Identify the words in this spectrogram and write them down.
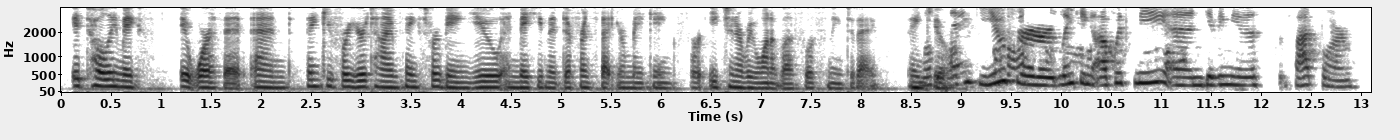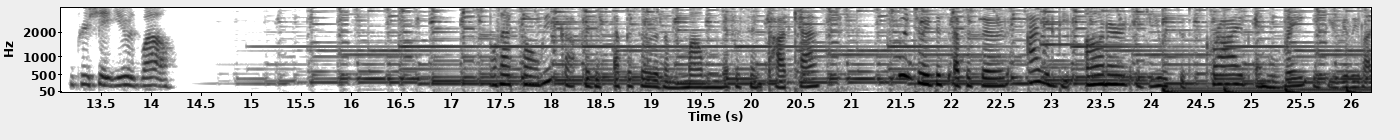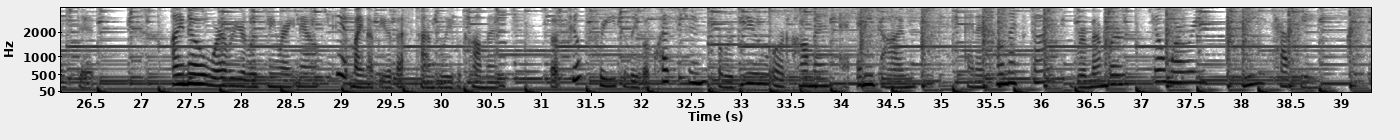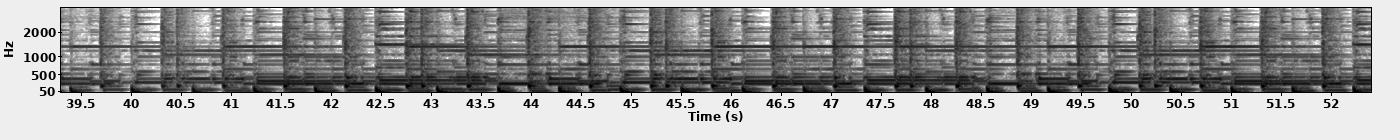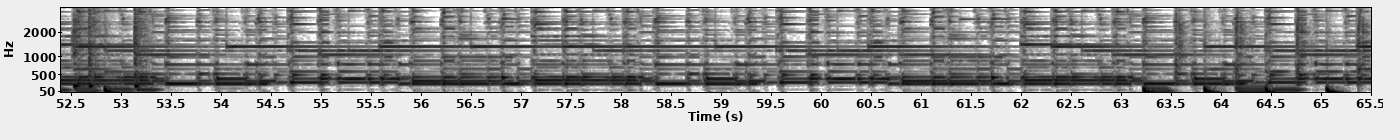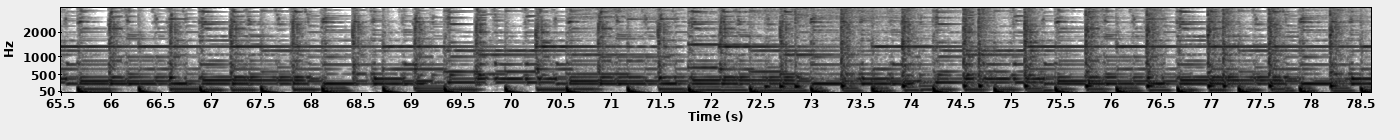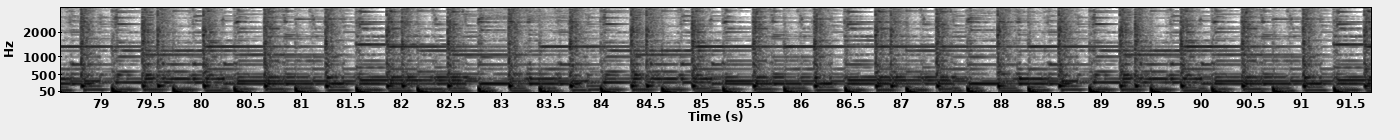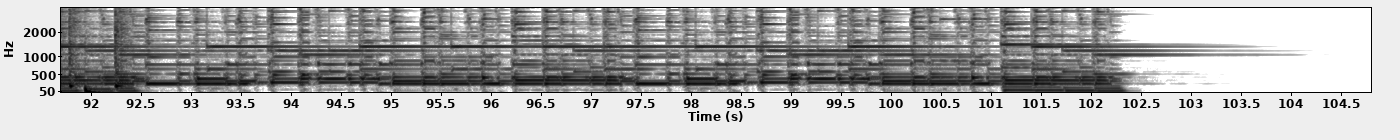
it totally makes it worth it. And thank you for your time. Thanks for being you and making the difference that you're making for each and every one of us listening today. Thank well, you. Thank you for linking up with me and giving me this platform. Appreciate you as well. Well, that's all we've got for this episode of the Momnificent podcast. If you enjoyed this episode, I would be honored if you would subscribe and rate if you really liked it. I know wherever you're listening right now, it might not be the best time to leave a comment, but feel free to leave a question, a review, or a comment at any time. And until next time, remember, don't worry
